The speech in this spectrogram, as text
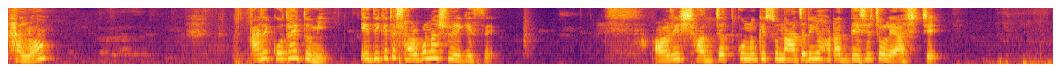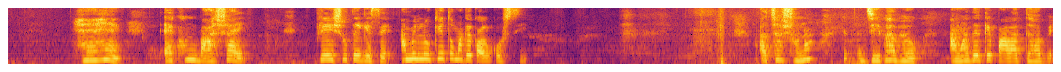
হ্যালো? আরে, কোথায় তুমি? এদিকে তো সর্বনাশ হয়ে গেছে। আরে, সাজ্জাদ কোনো কিছু না জানিয়ে হঠাৎ দেশে চলে আসছে। হ্যাঁ হ্যাঁ এখন বাসায়। ফ্রেশ হতে গেছে। আমি লুকিয়ে তোমাকে কল করছি। আচ্ছা শোনো যেভাবে হোক আমাদেরকে পালাতে হবে।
